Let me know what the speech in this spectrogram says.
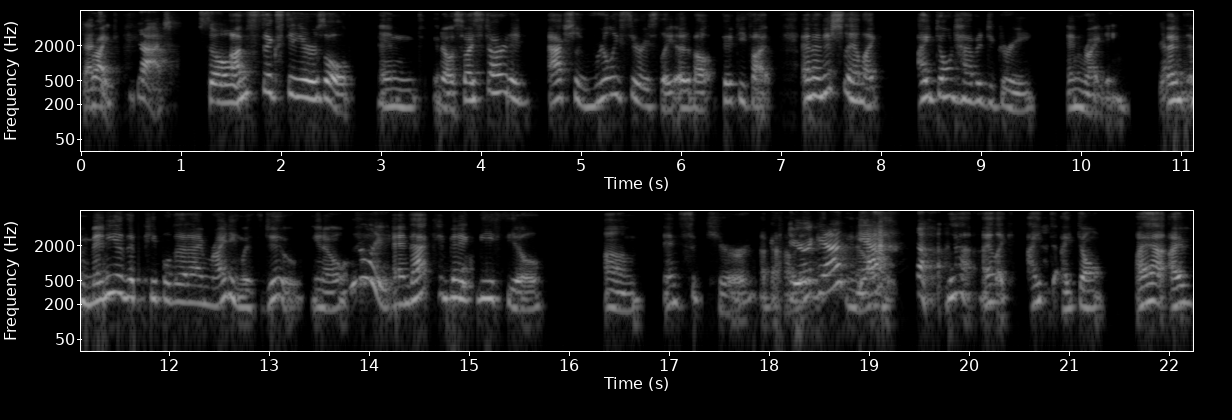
That's Right. that. So I'm 60 years old. And, you know, so I started actually really seriously at about 55. And initially I'm like, I don't have a degree in writing. Yeah. And many of the people that I'm writing with do, you know, really, and that can make me feel um insecure about here it. again, you know, yeah. yeah i like i i don't i have i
